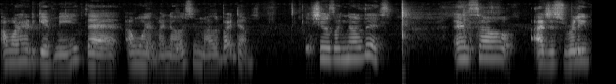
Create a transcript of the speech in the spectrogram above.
I wanted her to give me, that I wanted my nose and my done. She was like, no this. And so I just really,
